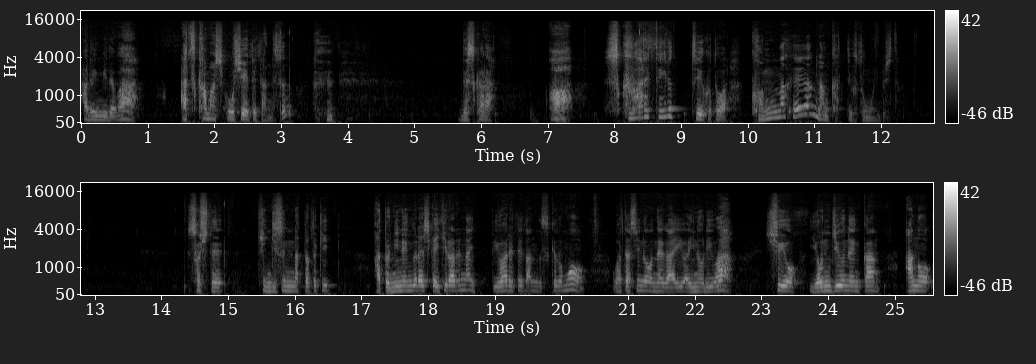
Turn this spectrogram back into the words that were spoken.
ある意味では厚かましく教えてたんです。ですからああ救われているということはこんな平安なんかっていうことを思いました。そして近日になった時あと2年ぐらいしか生きられないって言われてたんですけども私の願いは祈りは主よ40年間あの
